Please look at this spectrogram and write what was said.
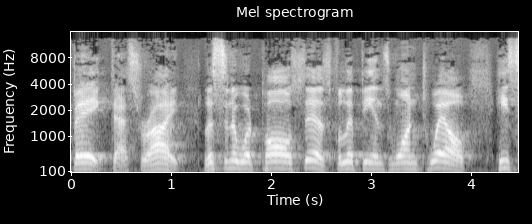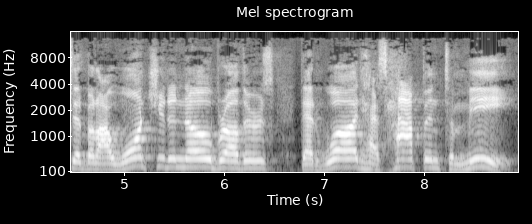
baked. That's right. Listen to what Paul says, Philippians 1:12. He said, "But I want you to know, brothers, that what has happened to me,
